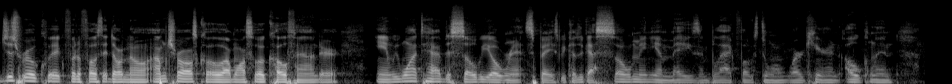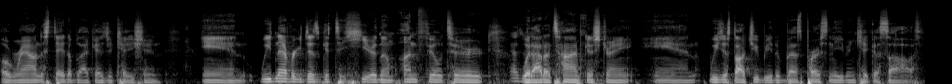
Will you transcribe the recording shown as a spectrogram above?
just real quick for the folks that don't know, I'm Charles Cole. I'm also a co-founder, and we want to have the SOBEO rent space because we got so many amazing Black folks doing work here in Oakland around the state of Black education, and we never just get to hear them unfiltered That's without a time constraint. And we just thought you'd be the best person to even kick us off.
